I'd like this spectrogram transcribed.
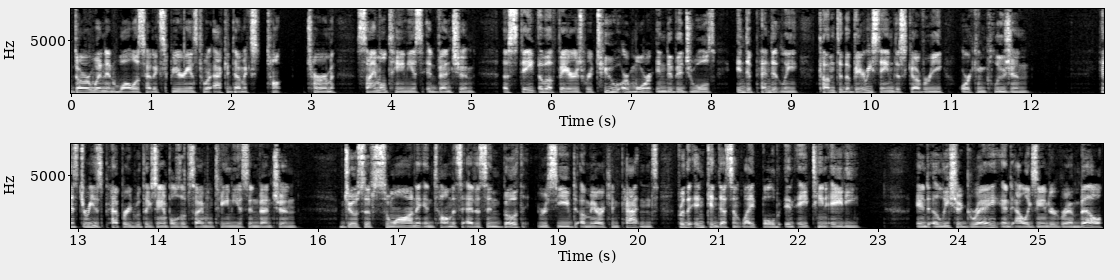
Darwin and Wallace had experienced what academics t- term simultaneous invention, a state of affairs where two or more individuals independently come to the very same discovery or conclusion. History is peppered with examples of simultaneous invention. Joseph Swan and Thomas Edison both received American patents for the incandescent light bulb in 1880. And Elisha Gray and Alexander Graham Bell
